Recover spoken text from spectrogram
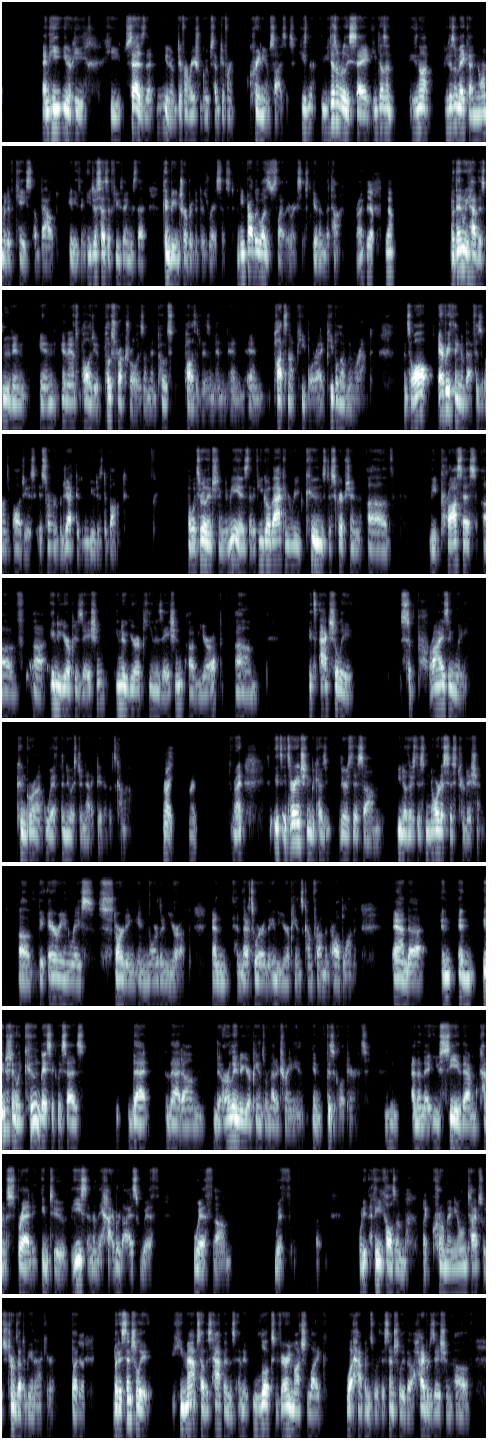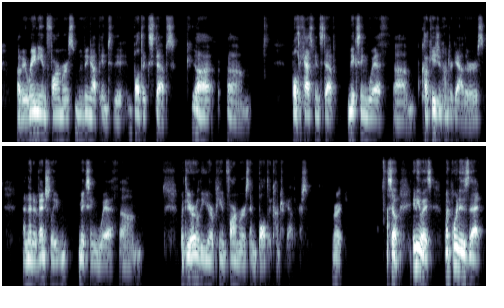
And he, you know, he he says that you know different racial groups have different cranium sizes. He's he doesn't really say he doesn't he's not he doesn't make a normative case about anything. He just says a few things that can be interpreted as racist. And he probably was slightly racist given the time, right? Yeah. Yeah. But then we have this move in in, in anthropology of post-structuralism and post-positivism and and and pots not people, right? People don't move around. And so all everything of that physical anthropology is, is sort of rejected and viewed as debunked. But what's really interesting to me is that if you go back and read Coon's description of the process of uh, Indo-Europeanization, Indo-Europeanization of Europe, um, it's actually surprisingly congruent with the newest genetic data that's come out. Right, right, right. It's it's very interesting because there's this um, you know there's this Nordicist tradition of the Aryan race starting in Northern Europe, and and that's where the Indo-Europeans come from, and they're all blonde. And uh, and and interestingly, Coon basically says that that um, the early Indo-Europeans were Mediterranean in physical appearance, mm-hmm. and then that you see them kind of spread into the east, and then they hybridize with with um, with what do you, I think he calls them like Cro-Magnon types, which turns out to be inaccurate. But yeah. but essentially, he maps how this happens, and it looks very much like what happens with essentially the hybridization of of Iranian farmers moving up into the Baltic steppes, uh, um, Pontic Caspian steppe, mixing with um, Caucasian hunter gatherers, and then eventually mixing with um, with the early European farmers and Baltic hunter gatherers. Right. So, anyways, my point is that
